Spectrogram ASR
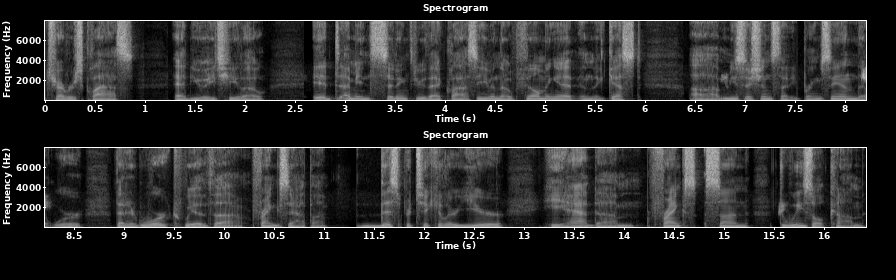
Trevor's class at UH Hilo it i mean sitting through that class even though filming it and the guest uh, musicians that he brings in that were that had worked with uh, frank zappa. This particular year he had um, frank's son dweezil come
